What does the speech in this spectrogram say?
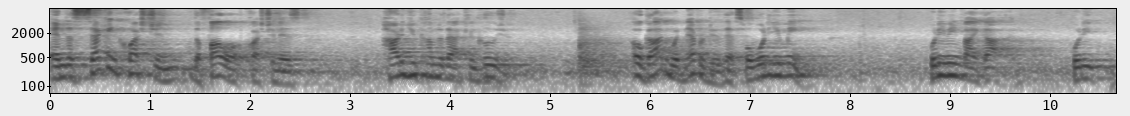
And the second question, the follow up question is, how did you come to that conclusion? Oh, God would never do this. Well, what do you mean? What do you mean by God? What do you.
